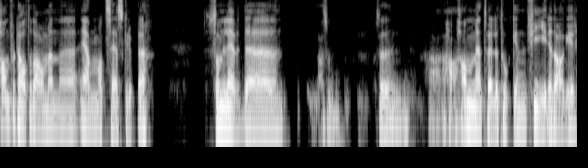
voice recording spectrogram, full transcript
Han fortalte da om en, eh, en Matses-gruppe som levde Altså, altså han mente vel det tok en fire dager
